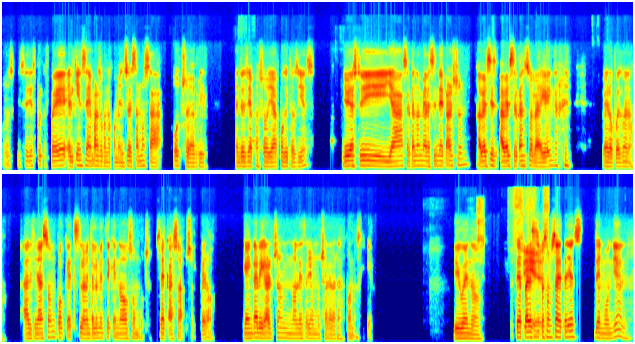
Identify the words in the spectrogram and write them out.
unos 15 días, porque fue el 15 de marzo cuando comenzó, estamos a 8 de abril, entonces ya pasó ya poquitos días. Yo ya estoy ya acercándome a la skin de Garchomp, a ver si, a ver si alcanzo la de Gengar, pero pues bueno, al final son pockets, lamentablemente que no uso mucho, si acaso Absol, pero Gengar y Garchomp no les hallo mucho, la verdad, por más que quiero. Y bueno, ¿te Sí, parece si pasamos a detalles del mundial?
